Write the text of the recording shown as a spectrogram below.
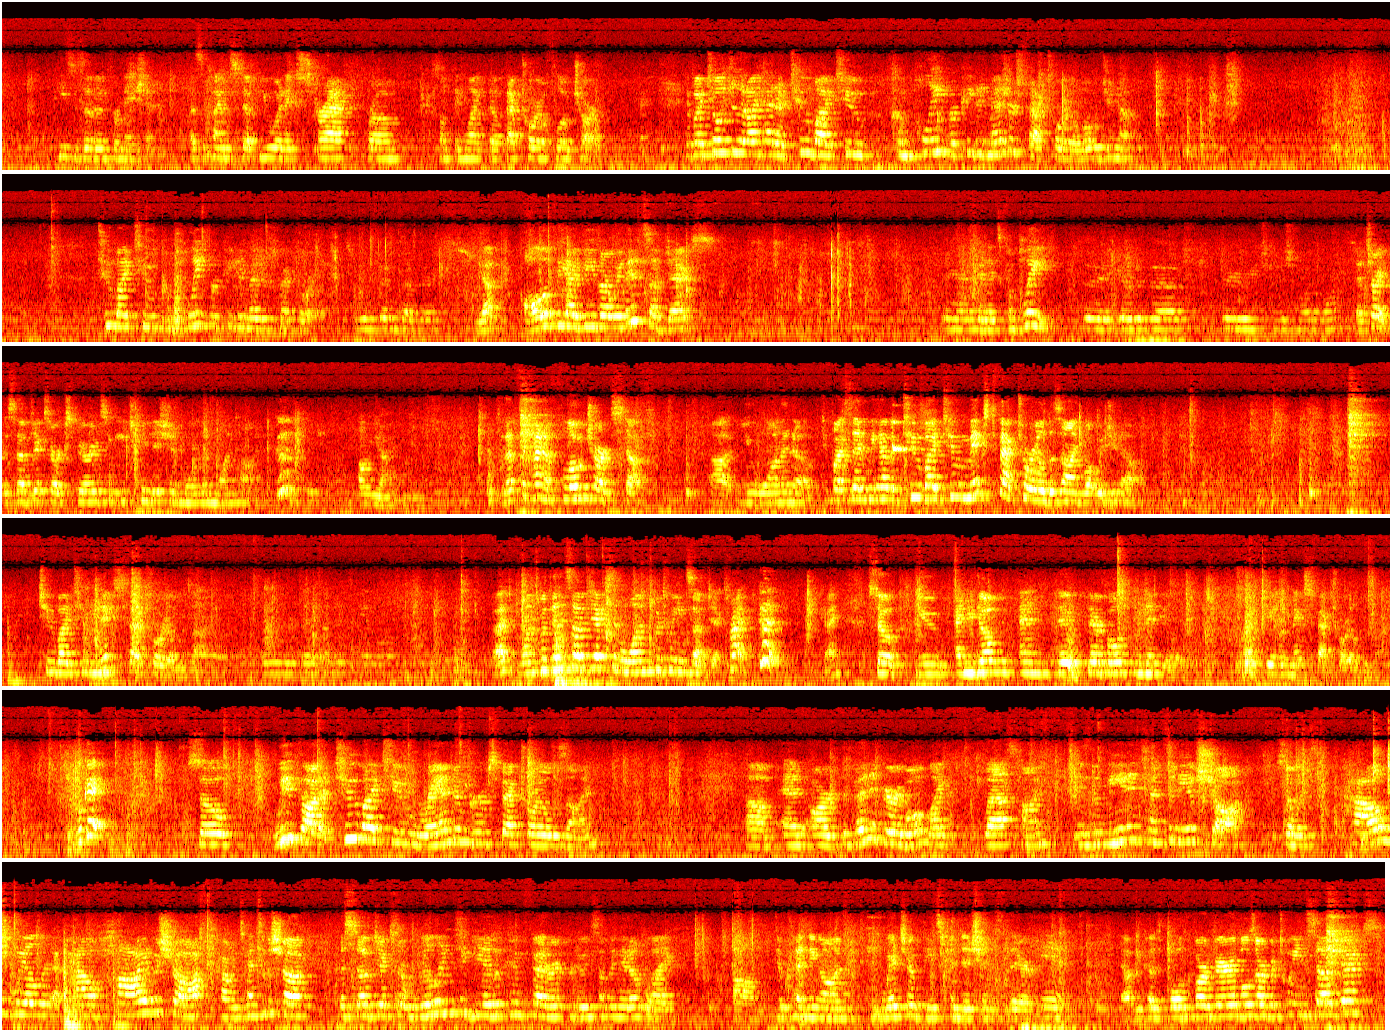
pieces of information. That's the kind of stuff you would extract from something like the factorial flow chart. Okay? If I told you that I had a 2 by 2 complete repeated measures factorial, what would you know? 2 by 2 complete repeated measures factorial. It's within subjects. Yep, all of the IVs are within subjects, and And it's complete. they go to the, through each condition more than once. That's right, the subjects are experiencing each condition more than one time. Good. Oh, yeah. So that's the kind of flowchart stuff uh, you want to know. If I said we have a 2 by 2 mixed factorial design, what would you know? 2 by 2 mixed factorial design. Right? One's within subjects and one's between subjects. Right, good. Okay. So you, and you don't, and they're, they're both manipulated. Right? You have a mixed factorial design. Okay. So we've got a 2 by 2 random groups factorial design. Um, and our dependent variable, like last time, is the mean intensity of shock. So it's how will how high of a shock, how intense of a shock the subjects are willing to give a confederate for doing something they don't like, um, depending on which of these conditions they're in. Now, because both of our variables are between subjects,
